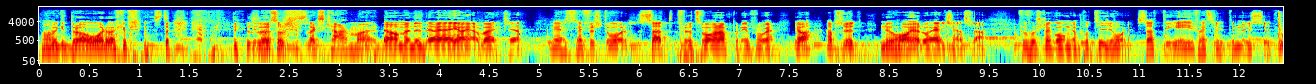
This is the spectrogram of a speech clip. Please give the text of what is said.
fan vilket bra år det verkar bli nästa. Det är Det är så. någon sorts slags karma. Ja, men det, ja, ja, ja, verkligen. Men jag, jag förstår. Så att för att svara på din fråga. Ja, absolut. Nu har jag då helgkänsla för första gången på tio år. Så att det är ju faktiskt lite mysigt.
